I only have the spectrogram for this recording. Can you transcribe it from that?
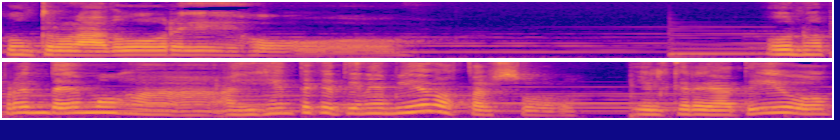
controladores o, o no aprendemos a... Hay gente que tiene miedo a estar solo. Y el creativo,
